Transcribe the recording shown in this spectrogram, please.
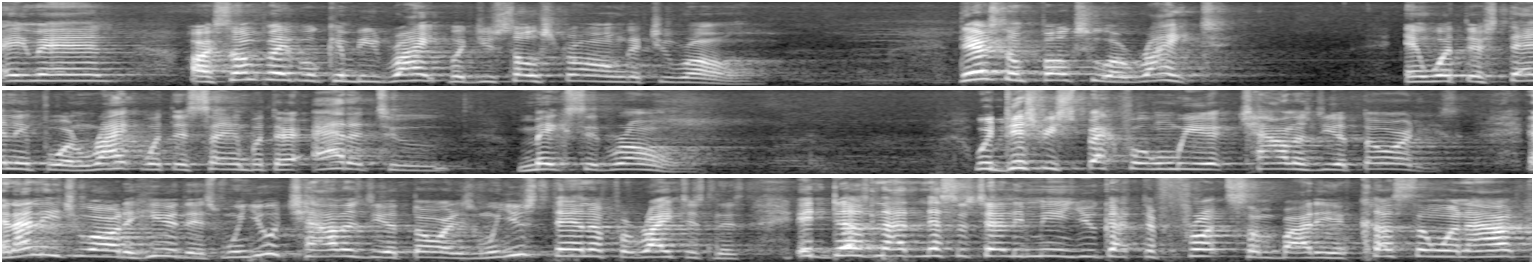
Amen. Or some people can be right, but you're so strong that you're wrong. There's some folks who are right in what they're standing for and right what they're saying, but their attitude makes it wrong. We're disrespectful when we challenge the authorities. And I need you all to hear this. When you challenge the authorities, when you stand up for righteousness, it does not necessarily mean you got to front somebody and cuss someone out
